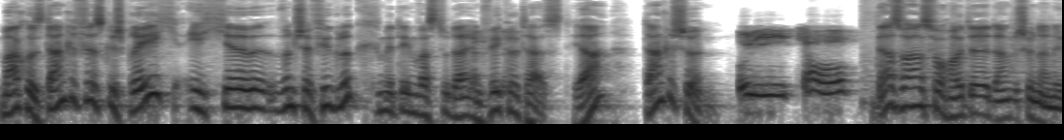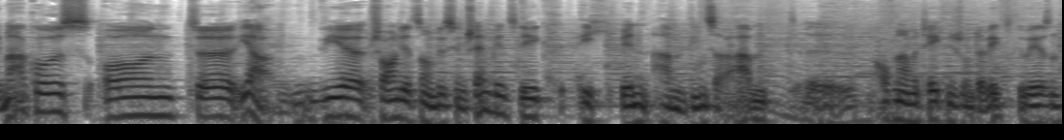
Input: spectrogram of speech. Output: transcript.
Markus, danke fürs Gespräch. Ich äh, wünsche viel Glück mit dem, was du da entwickelt hast. Ja? Dankeschön. Uli, ciao. Das war's für heute. Dankeschön an den Markus. Und äh, ja, wir schauen jetzt noch ein bisschen Champions League. Ich bin am Dienstagabend äh, aufnahmetechnisch unterwegs gewesen.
